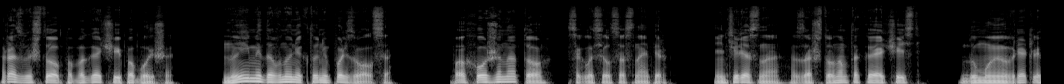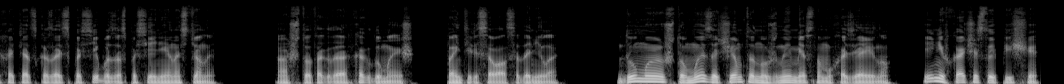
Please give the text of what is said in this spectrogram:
разве что побогаче и побольше. Но ими давно никто не пользовался. Похоже на то, согласился снайпер. Интересно, за что нам такая честь? Думаю, вряд ли хотят сказать спасибо за спасение Настены. А что тогда, как думаешь? поинтересовался Данила. Думаю, что мы зачем-то нужны местному хозяину, и не в качестве пищи,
